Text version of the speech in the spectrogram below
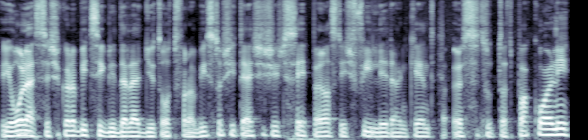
Jó lesz, és akkor a bicikliddel együtt ott van a biztosítás is, és szépen azt is fillérenként össze tudtad pakolni.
